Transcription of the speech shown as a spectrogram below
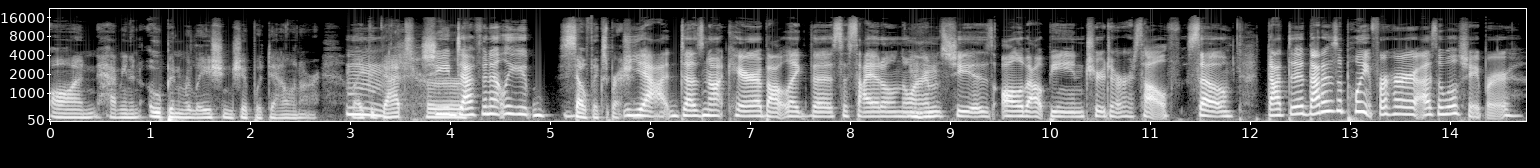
on having an open relationship with Dalinar. Like, mm, that's her She definitely self expression. yeah, does not care about like the societal norms. Mm-hmm. She is all about being true to herself. So that did that is a point for her as a will shaper.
